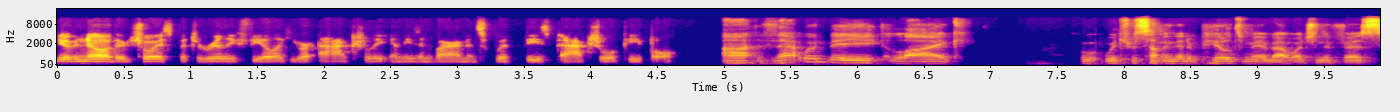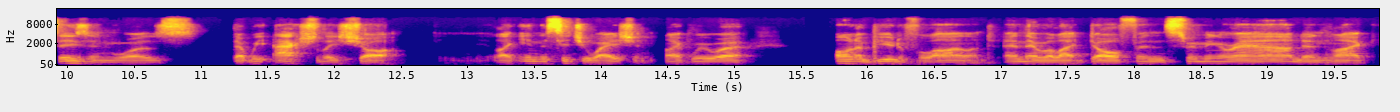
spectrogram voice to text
you have no other choice but to really feel like you're actually in these environments with these actual people. Uh, that would be like, which was something that appealed to me about watching the first season was that we actually shot like in the situation. Like we were on a beautiful island and there were like dolphins swimming around and like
